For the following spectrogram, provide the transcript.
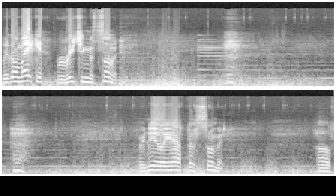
We're gonna make it. We're reaching the summit. We're nearly at the summit of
